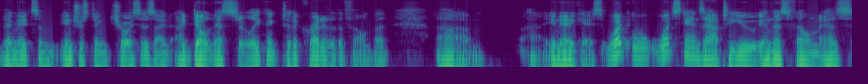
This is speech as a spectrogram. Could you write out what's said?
they made some interesting choices. I, I don't necessarily think to the credit of the film, but um, uh, in any case, what what stands out to you in this film as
